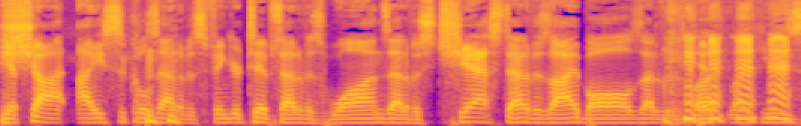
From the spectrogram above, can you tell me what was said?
shot icicles out of his fingertips, out of his wands, out of his chest, out of his eyeballs, out of his butt. like he's,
